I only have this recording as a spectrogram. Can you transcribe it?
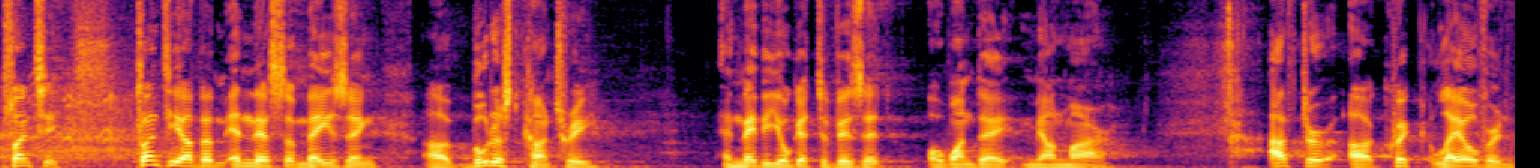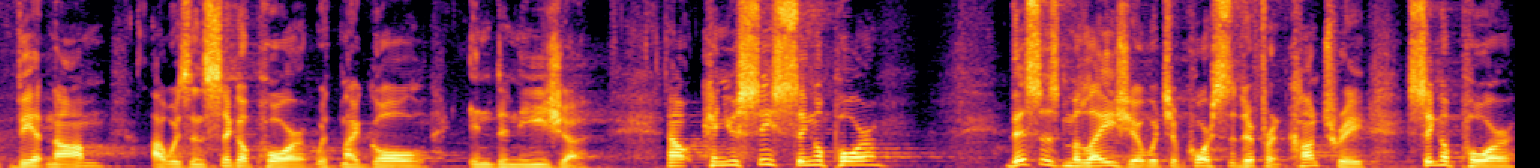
plenty, plenty of them in this amazing uh, Buddhist country. And maybe you'll get to visit or uh, one day Myanmar. After a quick layover in Vietnam, I was in Singapore with my goal, Indonesia. Now, can you see Singapore? This is Malaysia, which of course is a different country. Singapore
